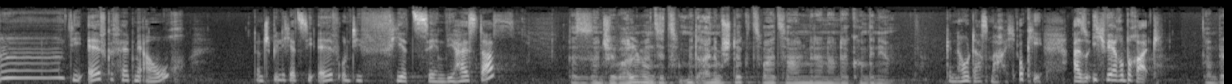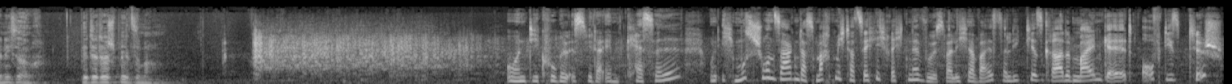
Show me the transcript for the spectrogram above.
mh, mm, die 11 gefällt mir auch. Dann spiele ich jetzt die 11 und die 14. Wie heißt das? Das ist ein Cheval, wenn Sie mit einem Stück zwei Zahlen miteinander kombinieren. Genau das mache ich. Okay, also ich wäre bereit. Dann bin ich's auch. Bitte das Spiel zu machen. Und die Kugel ist wieder im Kessel. Und ich muss schon sagen, das macht mich tatsächlich recht nervös, weil ich ja weiß, da liegt jetzt gerade mein Geld auf diesem Tisch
